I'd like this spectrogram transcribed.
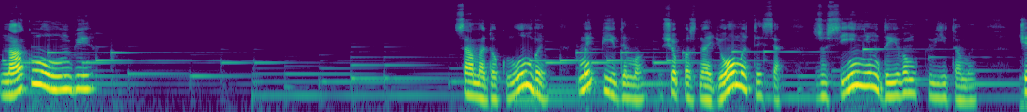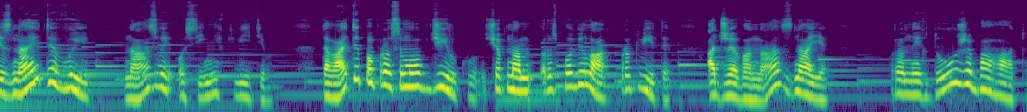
На клумбі. Саме до клумби ми підемо, щоб познайомитися з осіннім дивом квітами. Чи знаєте ви назви осінніх квітів? Давайте попросимо бджілку, щоб нам розповіла про квіти, адже вона знає про них дуже багато.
